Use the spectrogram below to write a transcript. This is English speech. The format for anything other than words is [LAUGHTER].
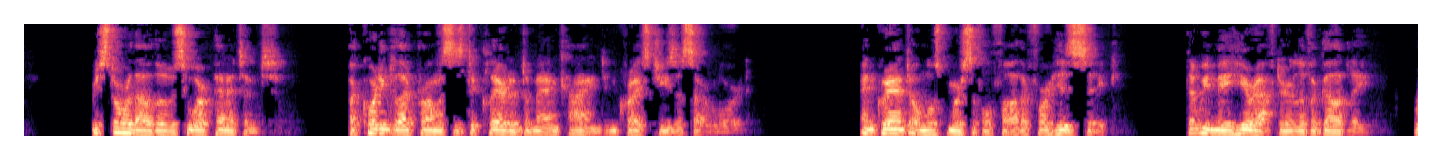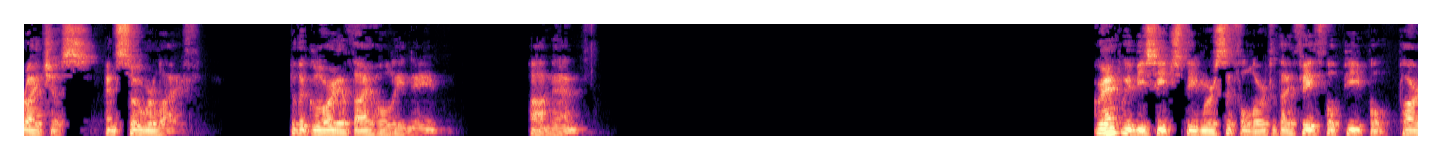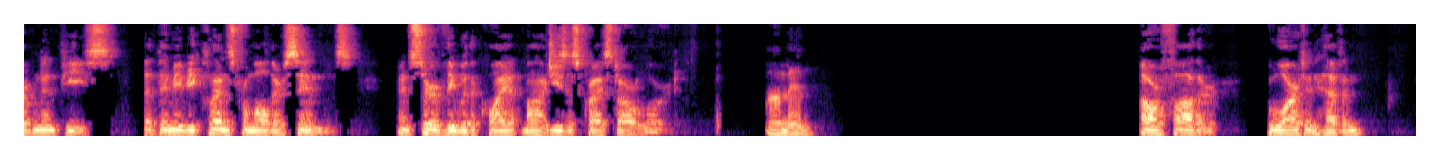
Restore thou those who are penitent, according to thy promises declared unto mankind in Christ Jesus our Lord. And grant, O most merciful Father, for his sake, that we may hereafter live a godly, righteous, and sober life, to the glory of thy holy name. Amen. Grant, we beseech thee, merciful Lord, to thy faithful people pardon and peace, that they may be cleansed from all their sins, and serve thee with a quiet mind, Jesus Christ our Lord. Amen. Our Father, who art in heaven,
